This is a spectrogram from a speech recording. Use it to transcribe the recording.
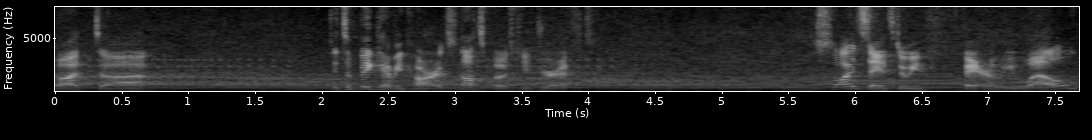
but uh, it's a big heavy car, it's not supposed to drift. So I'd say it's doing fairly well.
